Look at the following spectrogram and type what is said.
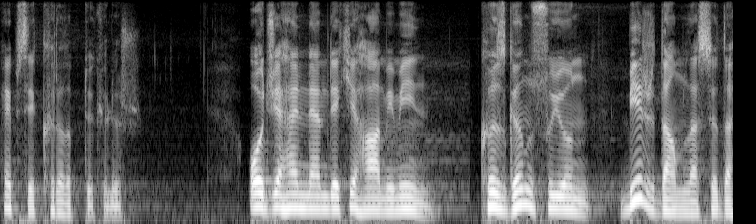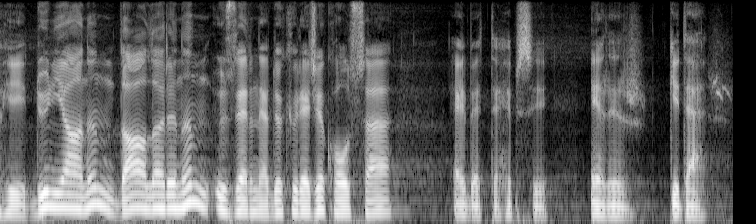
hepsi kırılıp dökülür. O cehennemdeki hamimin, kızgın suyun bir damlası dahi dünyanın dağlarının üzerine dökülecek olsa, elbette hepsi erir, gider.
